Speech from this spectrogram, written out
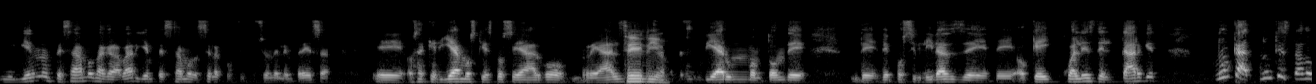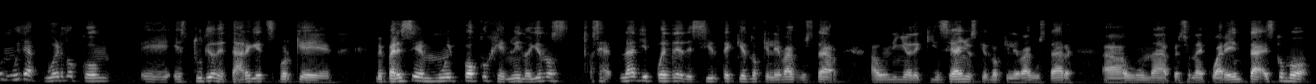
ni bien lo empezamos a grabar, ya empezamos a hacer la constitución de la empresa. Eh, o sea, queríamos que esto sea algo real, Serio. estudiar un montón de, de, posibilidades de, de, ok, ¿cuál es del target? Nunca, nunca he estado muy de acuerdo con eh, estudio de targets porque me parece muy poco genuino. Yo no, o sea, nadie puede decirte qué es lo que le va a gustar a un niño de 15 años, qué es lo que le va a gustar a una persona de 40. Es como,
